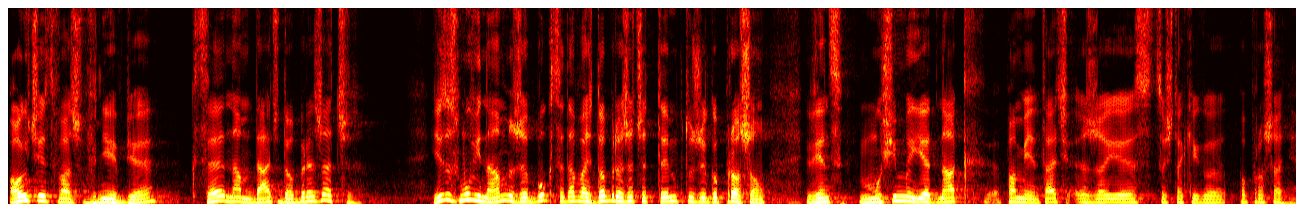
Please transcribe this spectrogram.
Ojciec wasz w niebie chce nam dać dobre rzeczy. Jezus mówi nam, że Bóg chce dawać dobre rzeczy tym, którzy go proszą, więc musimy jednak pamiętać, że jest coś takiego poproszenie.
